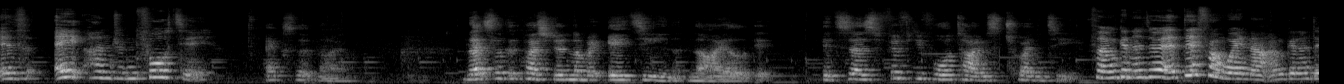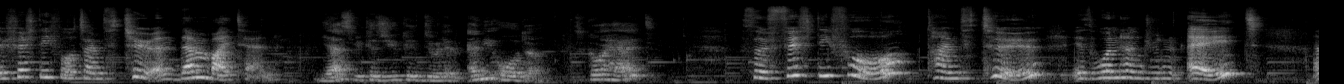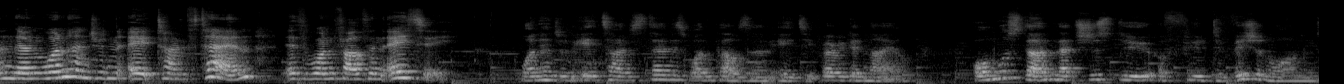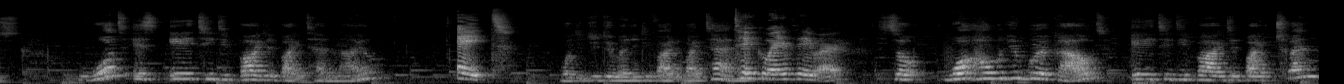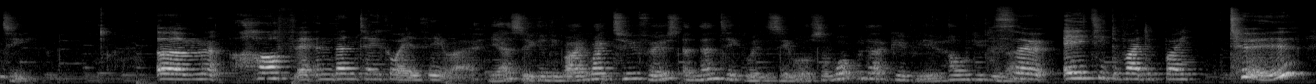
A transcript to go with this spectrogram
is 840. Excellent, Nile. Let's look at question number 18, Nile. It, it says 54 times 20. So I'm going to do it a different way now. I'm going to do 54 times 2 and then by 10. Yes, because you can do it in any order. So go ahead. So 54 times 2 is 108 and then 108 times 10 is 1080. 108 times 10 is 1080. Very good, Nile. Almost done. Let's just do a few division ones. What is 80 divided by 10, Nile? 8. What did you do when you divided by 10? Take away 0. So what? how would you work out 80 divided by 20? Um, half it and then take away 0. Yeah, so you can divide by 2 first and then take away the 0. So what would that give you? How would you do that? So 80 divided by 2 is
